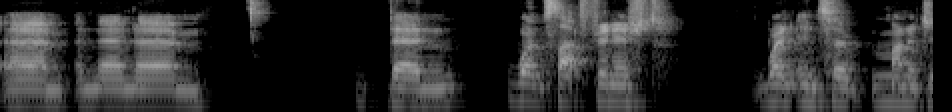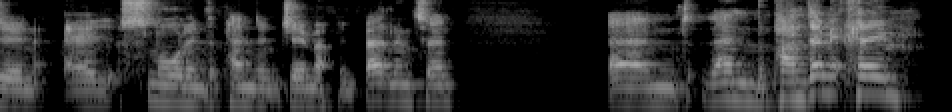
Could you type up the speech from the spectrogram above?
Um, and then, um, then once that finished, went into managing a small independent gym up in Bedlington. And then the pandemic came,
